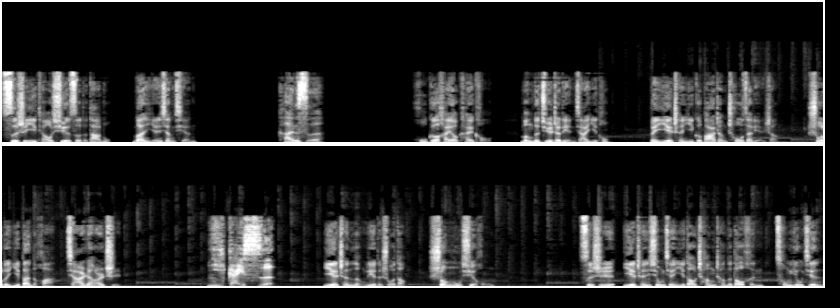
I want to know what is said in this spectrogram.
似是一条血色的大路蔓延向前。砍死！虎哥还要开口，猛地觉着脸颊一痛，被叶晨一个巴掌抽在脸上，说了一半的话戛然而止。你该死！叶晨冷冽的说道，双目血红。此时，叶晨胸前一道长长的刀痕从右肩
